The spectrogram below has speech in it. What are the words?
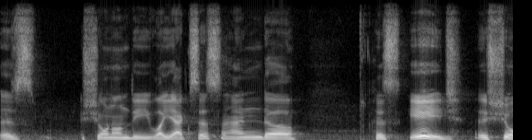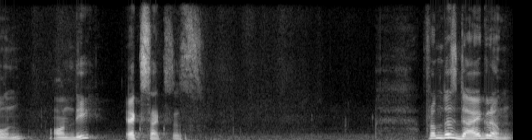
is shown on the y axis and uh, his age is shown on the x axis. From this diagram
